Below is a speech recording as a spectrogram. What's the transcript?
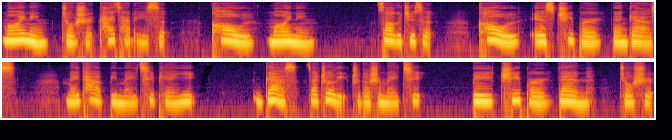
，mining 就是开采的意思。coal mining，造个句子 ：Coal is cheaper than gas。煤炭比煤气便宜。Gas 在这里指的是煤气。Be cheaper than 就是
